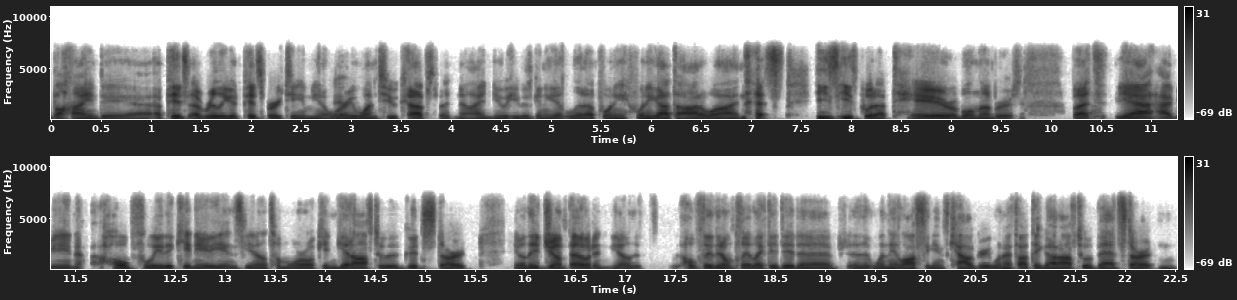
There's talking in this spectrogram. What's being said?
behind a uh, a Pitts, a really good Pittsburgh team, you know, where yeah. he won two cups. But no, I knew he was going to get lit up when he when he got to Ottawa, and that's he's he's put up terrible numbers. But yeah, I mean, hopefully the Canadiens, you know, tomorrow can get off to a good start. You know, they jump out and you know, hopefully they don't play like they did uh, when they lost against Calgary when I thought they got off to a bad start and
